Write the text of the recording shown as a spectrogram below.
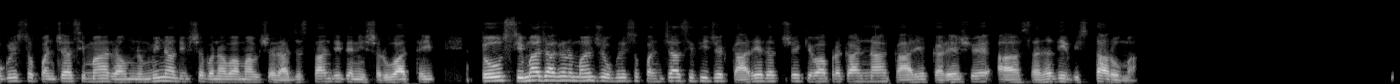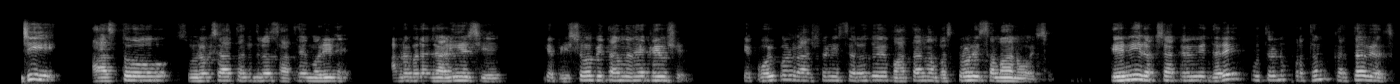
ઓગણીસો પંચ્યાસીમાં રામનવમીના દિવસે બનાવવામાં આવશે રાજસ્થાનથી તેની શરૂઆત થઈ. તો સીમા જાગરણ મંચ ઓગણીસો પંચ્યાસીથી જે કાર્યરત છે કેવા પ્રકારના કાર્ય કરે છે આ સરહદી વિસ્તારોમાં? જી આજ તો સુરક્ષા તંત્ર સાથે મળીને આપણે બધા જાણીએ છીએ કે વિશ્વ પિતામહે કહ્યું છે કે કોઈ પણ રાષ્ટ્રની સરહદો એ માતાના વસ્ત્રોની સમાન હોય છે. તેની રક્ષા કરવી દરેક પુત્રનું પ્રથમ કર્તવ્ય છે.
